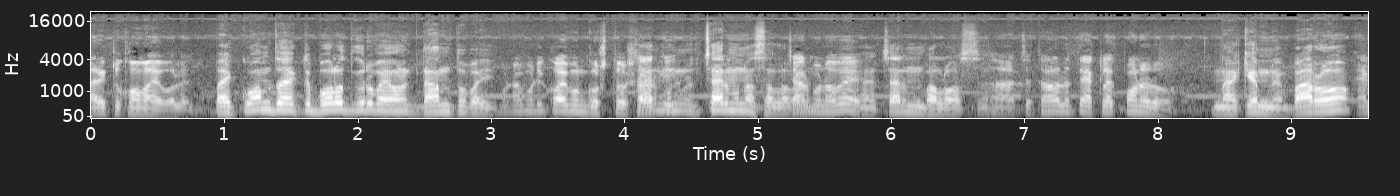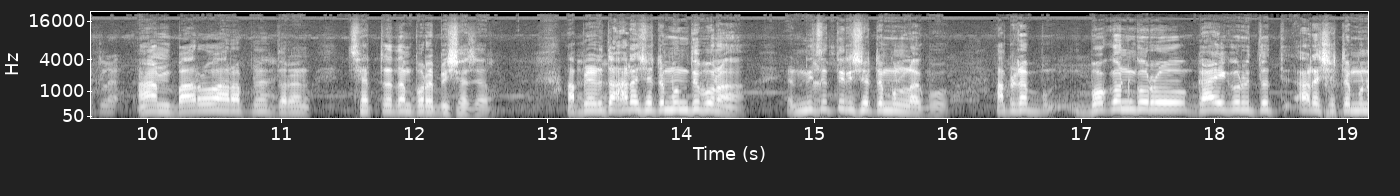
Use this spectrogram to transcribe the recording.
আর একটু কমায় বলেন। ভাই কম তো একটা বলদ গরু ভাই অনেক দাম তো ভাই। মোটামুটি কয় মন গোস্ত? চার মন চার মন আছে চার মণ হবে? হ্যাঁ চার মন ভালো আছে। আচ্ছা তাহলে তো এক লাখ পনেরো। না কেমনে? বারো? এক লাখ আম বারো আর আপনি ধরেন সেটটার দাম পরে বিশ হাজার। আপনি এটা তো আড়াইশো মন দিব না নিচে তিরিশ মন লাগবো। আপনার বকন গরু গাই গরু তো আড়াইশো একটা মন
